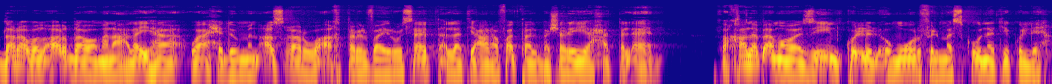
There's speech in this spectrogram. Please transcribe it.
ضرب الأرض ومن عليها واحد من أصغر وأخطر الفيروسات التي عرفتها البشرية حتى الآن. فقلب موازين كل الأمور في المسكونة كلها.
